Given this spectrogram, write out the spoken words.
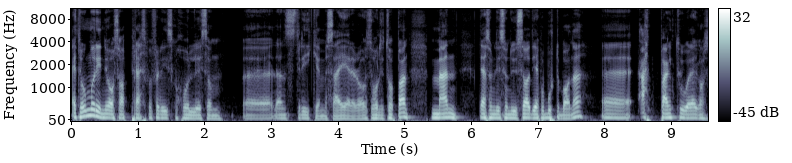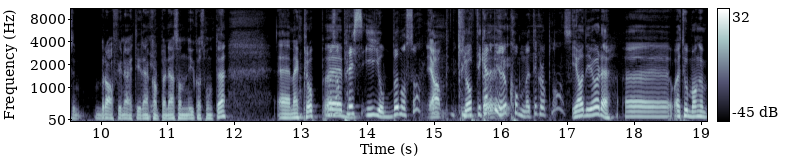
Jeg tror Mourinho også har press på fordi de skal holde liksom uh, den striken med seire og så holde i toppen. Men det som liksom du sa, de er på bortebane. Uh, Ett poeng tror jeg er ganske bra for United i den kampen. Det er sånn utgangspunktet. Eh, men Klopp Men så eh, press i jobben også. ja, Klopp, Kritikerne begynner eh, å komme til Klopp nå. Altså. Ja, de gjør det. Eh, og jeg tror mange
